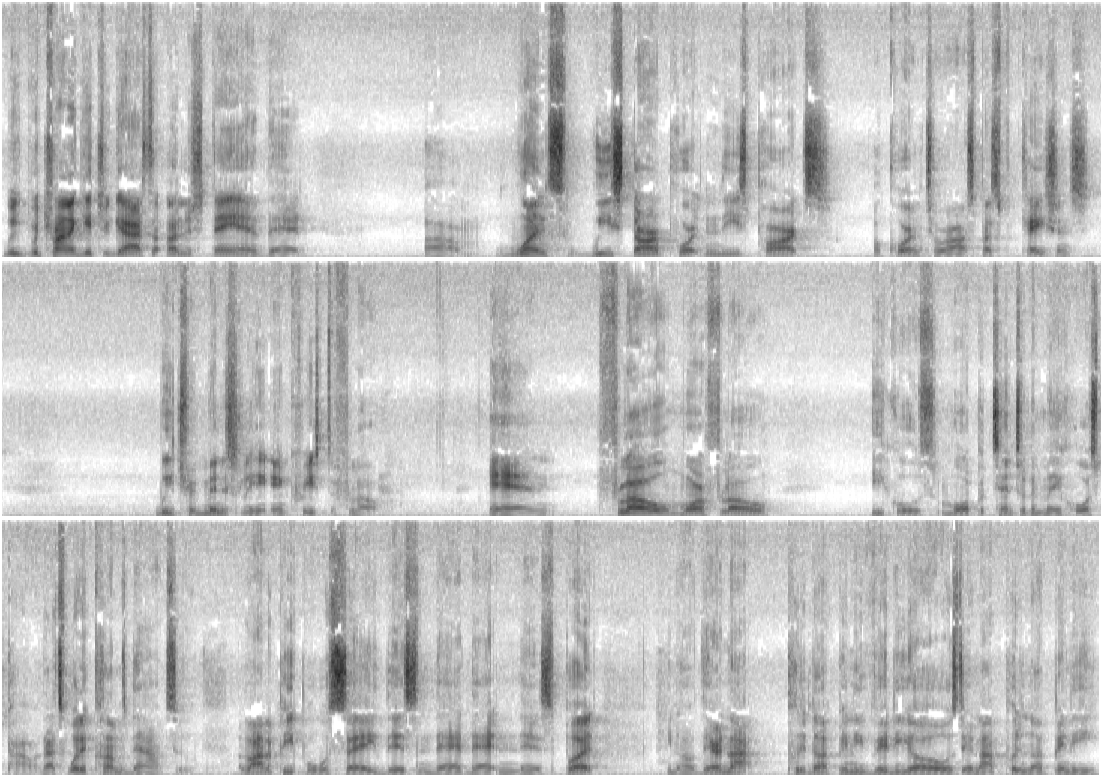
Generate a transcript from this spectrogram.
we, are trying to get you guys to understand that um, once we start porting these parts according to our specifications, we tremendously increase the flow. And flow, more flow, equals more potential to make horsepower. That's what it comes down to. A lot of people will say this and that, that and this, but you know, they're not putting up any videos, they're not putting up any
